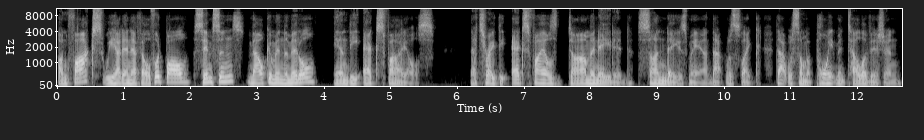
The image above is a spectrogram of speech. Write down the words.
On Fox, we had NFL football, Simpsons, Malcolm in the Middle, and The X Files. That's right. The X Files dominated Sundays, man. That was like that was some appointment television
